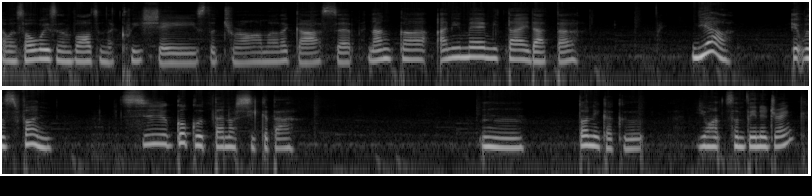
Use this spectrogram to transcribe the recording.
I was always involved in the cliches, the drama, the gossip. Nanka anime mitai datta. Yeah, it was fun. すごく楽しかった。うん、とにかく、You want something to drink?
